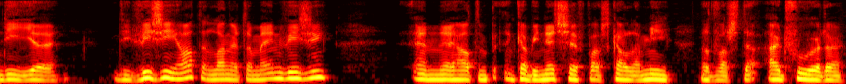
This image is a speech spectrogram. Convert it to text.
die, eh, die visie had, een lange termijn visie. En hij had een, een kabinetchef, Pascal Lamy, dat was de uitvoerder.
